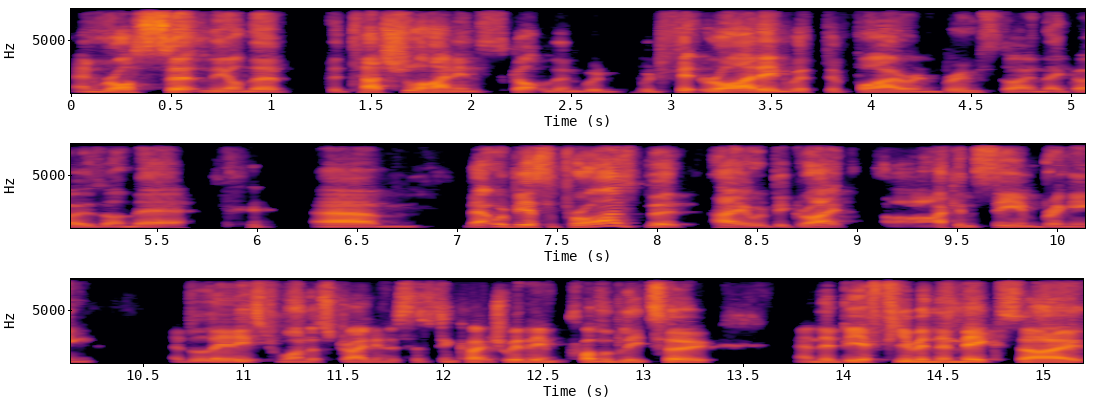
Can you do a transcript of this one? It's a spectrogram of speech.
And Ross certainly on the, the touchline in Scotland would, would fit right in with the fire and brimstone that goes on there. Um, that would be a surprise, but hey, it would be great. Oh, I can see him bringing at least one Australian assistant coach with him, probably two, and there'd be a few in the mix. So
